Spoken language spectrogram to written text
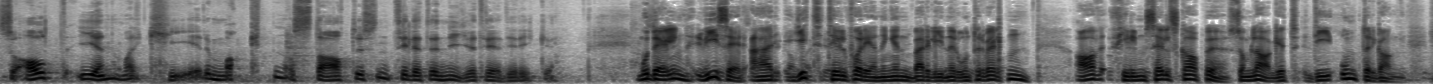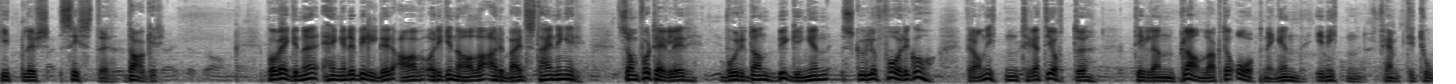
Så alt igjen markerer makten og statusen til dette nye Tredje riket. Modellen vi ser er gitt til foreningen Berliner Unterwelten av filmselskapet som laget De Untergang, Hitlers siste dager. På veggene henger det bilder av originale arbeidstegninger som forteller hvordan byggingen skulle foregå fra 1938 til den planlagte åpningen i 1952.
